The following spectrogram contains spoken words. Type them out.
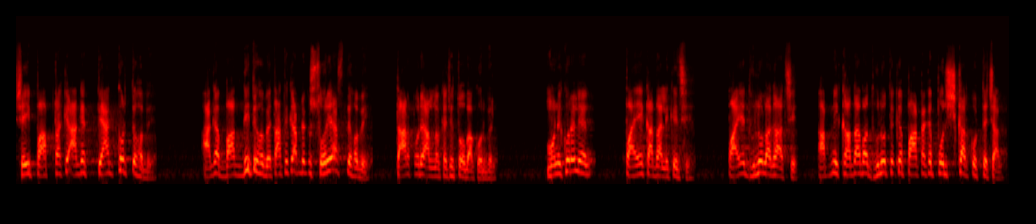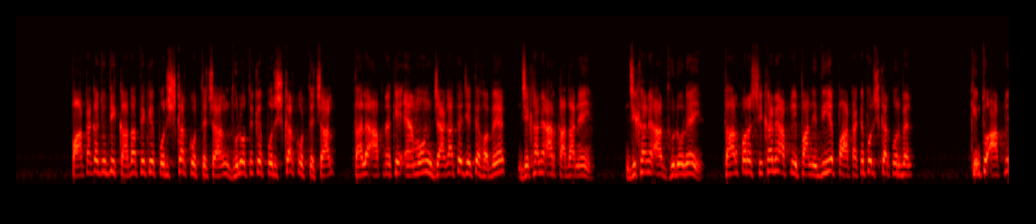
সেই পাপটাকে আগে ত্যাগ করতে হবে। আগে বাদ দিতে হবে, তা থেকে আপনাকে সরে আসতে হবে। তারপরে আল্লাহর কাছে তোবা করবেন। মনে করলেন পায়ে কাদা লেগেছে, পায়ে ধুলো লাগা আছে। আপনি কাদা বা ধুলো থেকে পাটাকে পরিষ্কার করতে চান। পাটাকে যদি কাদা থেকে পরিষ্কার করতে চান, ধুলো থেকে পরিষ্কার করতে চান, তাহলে আপনাকে এমন জায়গাতে যেতে হবে যেখানে আর কাদা নেই, যেখানে আর ধুলো নেই। তারপরে সেখানে আপনি পানি দিয়ে পাটাকে পরিষ্কার করবেন। কিন্তু আপনি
